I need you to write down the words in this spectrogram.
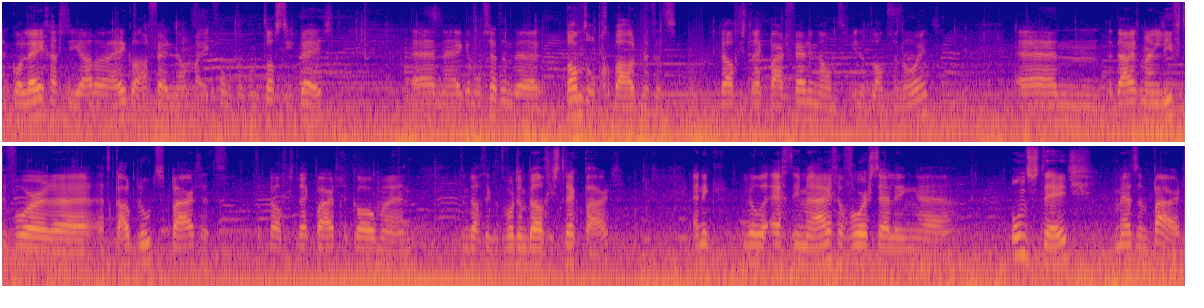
En collega's die hadden een hekel aan Ferdinand, maar ik vond het een fantastisch beest. En eh, ik heb een ontzettende band opgebouwd met het Belgisch trekpaard Ferdinand in het land van Nooit. En daar is mijn liefde voor eh, het koudbloedspaard, het, het Belgisch trekpaard gekomen. En toen dacht ik, dat wordt een Belgisch trekpaard. En ik wilde echt in mijn eigen voorstelling eh onstage met een paard.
